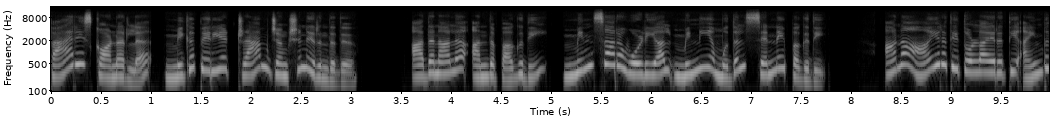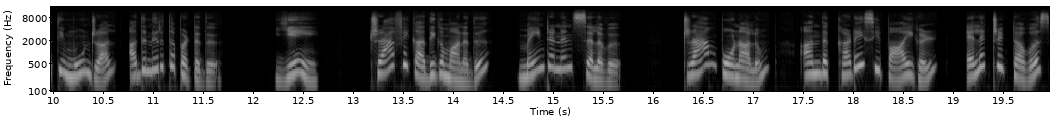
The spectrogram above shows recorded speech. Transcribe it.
பாரிஸ் கார்னர்ல மிகப்பெரிய ட்ராம் ஜங்ஷன் இருந்தது. அதனால அந்த பகுதி மின்சார ஒளியால் மின்னிய முதல் சென்னை பகுதி. ஆனா ஆயிரத்தி தொள்ளாயிரத்தி ஐம்பத்தி மூன்றால் அது நிறுத்தப்பட்டது. ஏன்? டிராஃபிக் அதிகமானது மெயின்டெனன்ஸ் செலவு. ட்ராம் போனாலும் அந்த கடைசி பாய்கள் எலக்ட்ரிக் டவர்ஸ்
